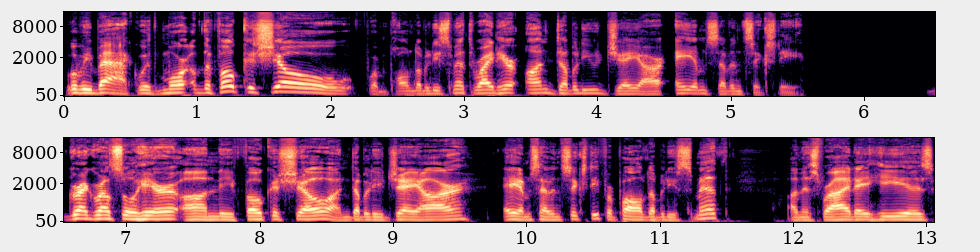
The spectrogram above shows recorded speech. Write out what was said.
We'll be back with more of the Focus Show from Paul W. Smith right here on WJR AM 760. Greg Russell here on the Focus Show on WJR AM 760 for Paul W. Smith. On this Friday, he is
